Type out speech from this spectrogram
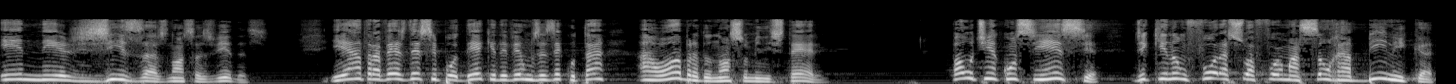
energiza as nossas vidas. E é através desse poder que devemos executar a obra do nosso ministério. Paulo tinha consciência de que não fora a sua formação rabínica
